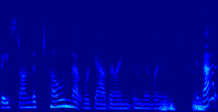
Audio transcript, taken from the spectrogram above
based on the tone that we're gathering in the room. Yes, I mean, yes. that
